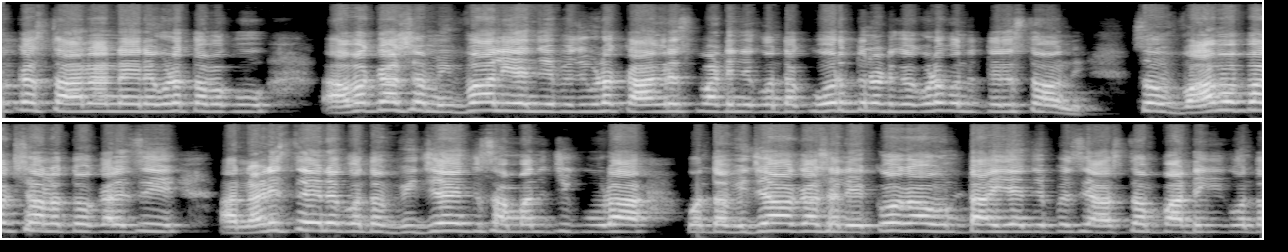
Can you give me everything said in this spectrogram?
ఒక్క స్థానాన్నైనా కూడా తమకు అవకాశం ఇవ్వాలి అని చెప్పేసి కూడా కాంగ్రెస్ పార్టీని కొంత కోరుతున్నట్టుగా కూడా కొంత తెలుస్తూ ఉంది. సో వామపక్షాలతో కలిసి ఆ నడిస్తేనే కొంత విజయానికి సంబంధించి కూడా కొంత విజయావకాశాలు ఎక్కువగా ఉంటాయి అని చెప్పేసి హస్తం పార్టీకి కొంత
